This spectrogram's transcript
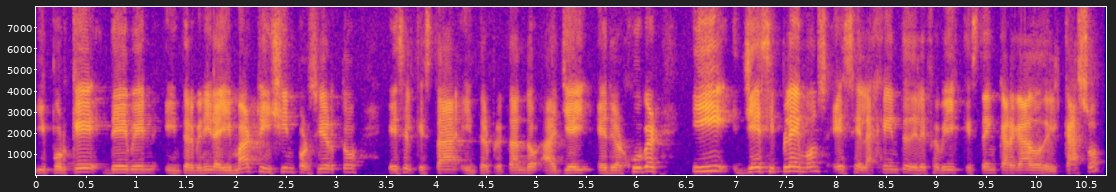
y por qué deben intervenir ahí. Martin Sheen, por cierto, es el que está interpretando a J. Edgar Hoover y Jesse Plemons es el agente del FBI que está encargado del caso.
